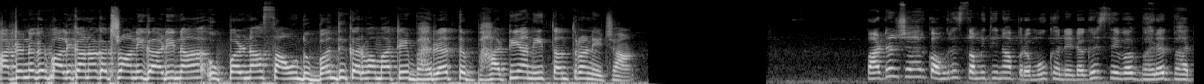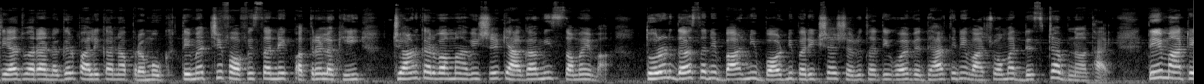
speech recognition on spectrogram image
પાટણ નગરપાલિકાના કચરાની ગાડીના ઉપરના સાઉન્ડ બંધ કરવા માટે ભરત ભાટિયાની તંત્રને જાણ. પાટણ શહેર કોંગ્રેસ સમિતિના પ્રમુખ અને નગરસેવક ભરત ભાટિયા દ્વારા નગરપાલિકાના પ્રમુખ તેમજ ચીફ ઓફિસરને એક પત્ર લખી જાણ કરવામાં આવી છે કે આગામી સમયમાં ધોરણ દસ અને બારની બોર્ડની પરીક્ષા શરૂ થતી હોય, વિદ્યાર્થીને વાંચવામાં ડિસ્ટર્બ ન થાય. તે માટે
